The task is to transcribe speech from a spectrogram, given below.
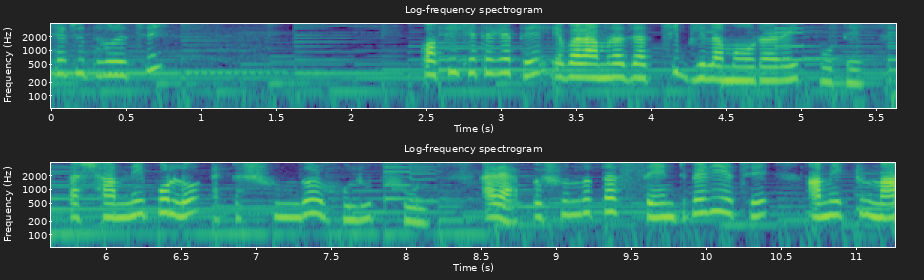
খেজুর ধরেছে। কফি খেতে খেতে এবার আমরা যাচ্ছি ভিলা মৌরার এই পোর্টে তার সামনেই পড়ল একটা সুন্দর হলুদ ফুল। আর এত সুন্দর তার সেন্ট বেরিয়েছে, আমি একটু না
